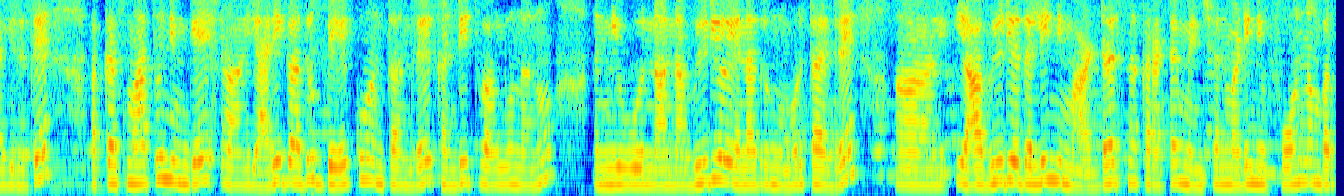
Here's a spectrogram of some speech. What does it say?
ಆಗಿರುತ್ತೆ. ಅಕಸ್ಮಾತು ನಿಮಗೆ ಯಾರಿಗಾದರೂ ಬೇಕು ಅಂತ ಅಂದರೆ ಖಂಡಿತವಾಗ್ಲೂ ನಾನು, ನೀವು ನನ್ನ ವಿಡಿಯೋ ಏನಾದರೂ ನೋಡ್ತಾ ಇದ್ದರೆ ಆ ವಿಡಿಯೋದಲ್ಲಿ ನಿಮ್ಮ ಅಡ್ರೆಸ್ನ ಕರೆಕ್ಟಾಗಿ ಮೆನ್ಷನ್ ಮಾಡಿ, ನೀವು ಫೋನ್ ನಂಬರ್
